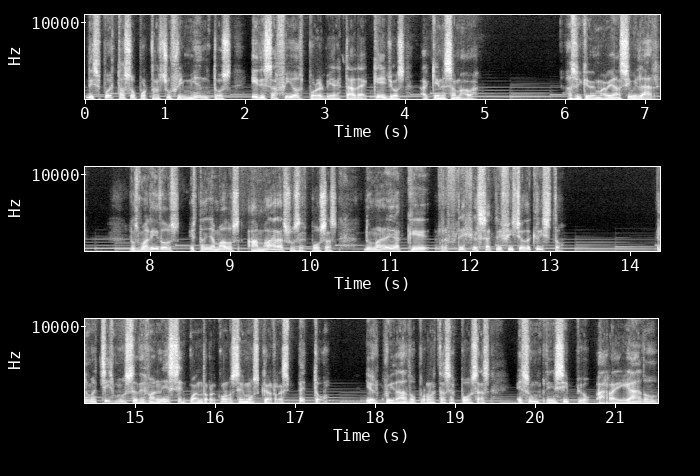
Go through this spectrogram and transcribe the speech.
dispuesto a soportar sufrimientos y desafíos por el bienestar de aquellos a quienes amaba. Así que de manera similar, los maridos están llamados a amar a sus esposas de una manera que refleje el sacrificio de Cristo. El machismo se desvanece cuando reconocemos que el respeto y el cuidado por nuestras esposas es un principio arraigado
